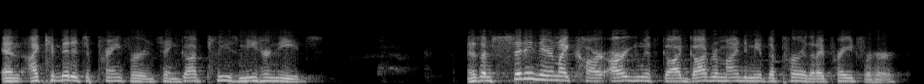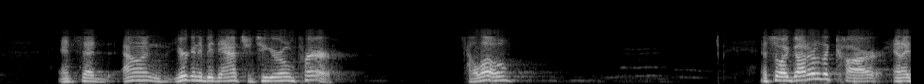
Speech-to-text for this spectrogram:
And I committed to praying for her and saying, God, please meet her needs. And As I'm sitting there in my car arguing with God, God reminded me of the prayer that I prayed for her and said, Alan, you're going to be the answer to your own prayer. Hello? And so I got out of the car and I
